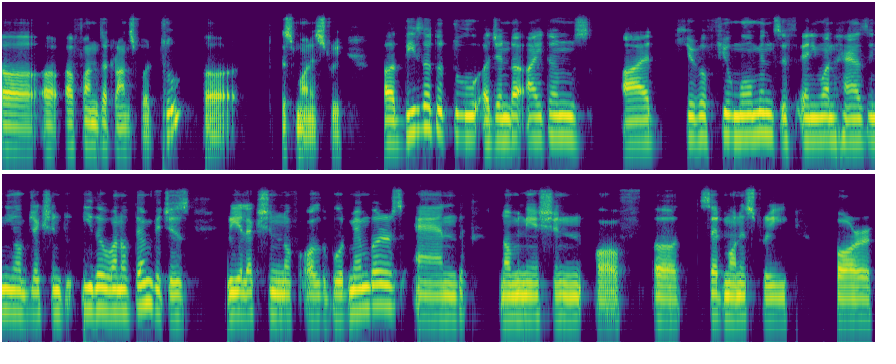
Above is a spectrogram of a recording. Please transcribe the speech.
uh, our funds are transferred to this monastery. these are the two agenda items I'd give a few moments if anyone has any objection to either one of them, which is re-election of all the board members and nomination of uh, said monastery for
